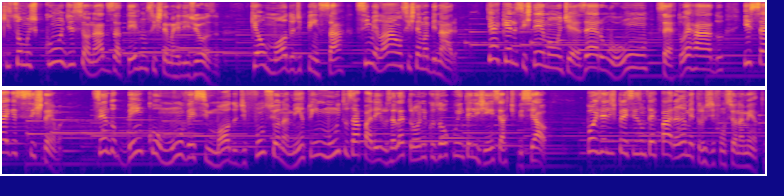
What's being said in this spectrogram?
que somos condicionados a ter num sistema religioso, que é um modo de pensar similar a um sistema binário, que é aquele sistema onde é 0 ou 1, um, certo ou errado, e segue esse sistema sendo bem comum ver esse modo de funcionamento em muitos aparelhos eletrônicos ou com inteligência artificial, pois eles precisam ter parâmetros de funcionamento,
